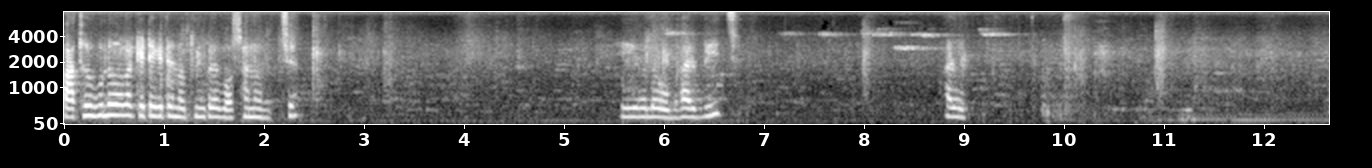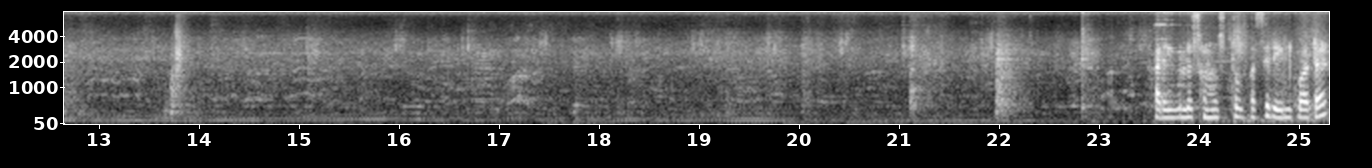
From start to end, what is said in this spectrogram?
পাথরগুলো আবার কেটে কেটে নতুন করে বসানো হচ্ছে। এই হলো ওভারব্রিজ আর আর এগুলো সমস্ত পাশে রেল কোয়ার্টার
